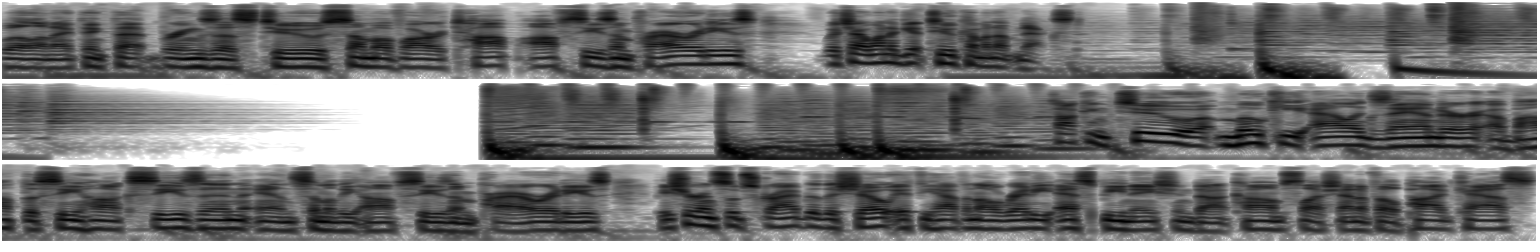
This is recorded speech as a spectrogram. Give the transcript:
Well, and I think that brings us to some of our top offseason priorities, which I want to get to coming up next. Talking to Mookie Alexander about the Seahawks season and some of the offseason priorities. Be sure and subscribe to the show if you haven't already, sbnation.com slash NFL podcasts.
